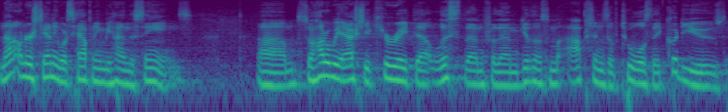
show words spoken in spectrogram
Not understanding what's happening behind the scenes. Um, so how do we actually curate that list then for them, give them some options of tools they could use?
